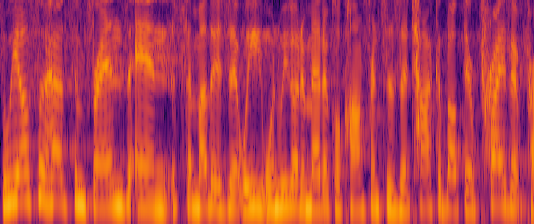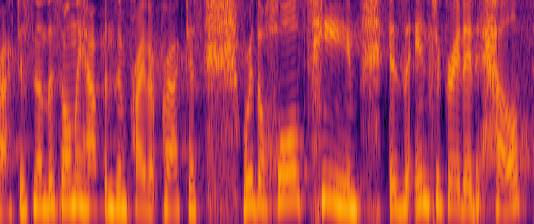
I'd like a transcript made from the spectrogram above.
But we also have some friends and some others that we, when we go to medical conferences, that talk about their private practice. Now, this only happens in private practice, where the whole team is integrated health,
